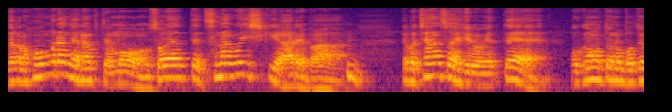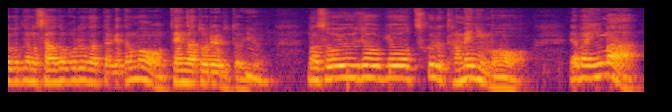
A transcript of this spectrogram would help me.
だからホームランじゃなくてもそうやってつなぐ意識があれば、うん。やっぱチャンスは広げて岡本のボテボテのサードゴロだったけども点が取れるという、うん。まあ、そういう状況を作るためにもやっぱり今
